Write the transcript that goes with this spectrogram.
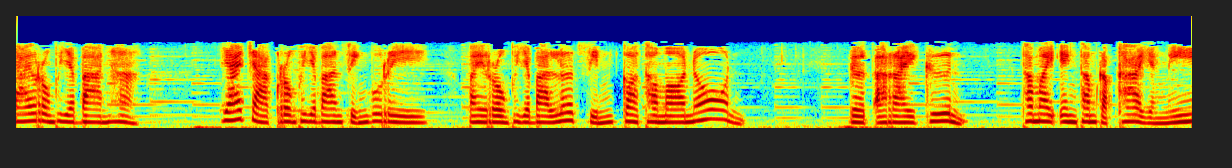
ย้ายโรงพยาบาลฮะย้ายจากโรงพยาบาลสิงห์บุรี ไปโรงพยาบาลเลิศศิลป์กทมโน่น เกิดอะไรขึ้น ทำไมเองทำกับข้าอย่างนี้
